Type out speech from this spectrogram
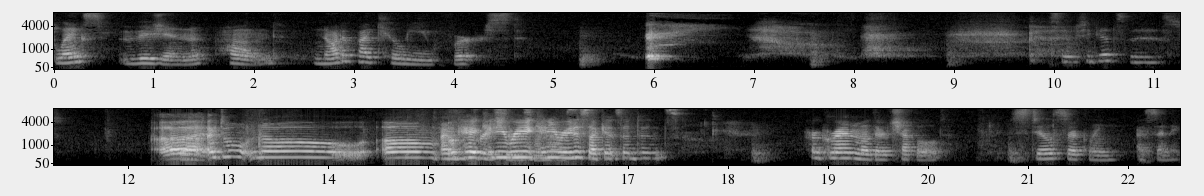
Blank's vision honed. Not if I kill you first. See if she gets this. Uh, I don't know. Um. I'm okay, can you sure read? Can you read a second sentence? Her grandmother chuckled, still circling, ascending.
